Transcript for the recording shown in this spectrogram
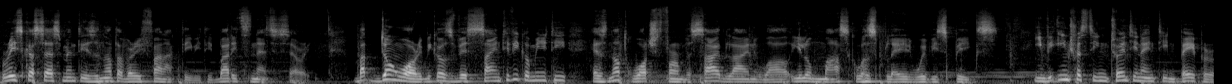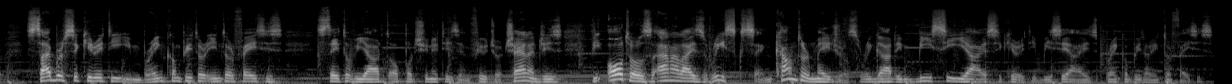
Risk assessment is not a very fun activity, but it's necessary. But don't worry, because the scientific community has not watched from the sideline while Elon Musk was playing with his pigs. In the interesting 2019 paper, Cybersecurity in Brain-Computer Interfaces, State-of-the-Art Opportunities and Future Challenges, the authors analyze risks and countermeasures regarding BCI security, BCI is Brain-Computer Interfaces.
